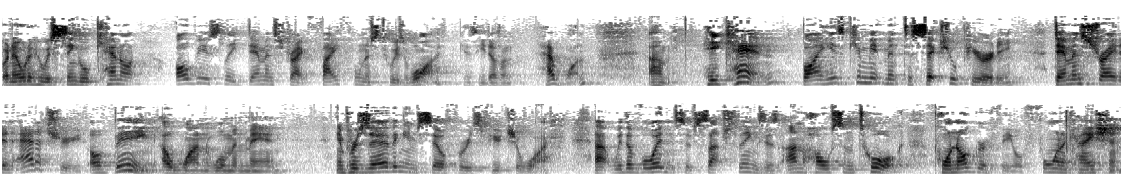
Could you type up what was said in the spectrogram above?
an elder who is single cannot obviously demonstrate faithfulness to his wife because he doesn't have one, um, he can, by his commitment to sexual purity, demonstrate an attitude of being a one woman man in preserving himself for his future wife, uh, with avoidance of such things as unwholesome talk, pornography, or fornication.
